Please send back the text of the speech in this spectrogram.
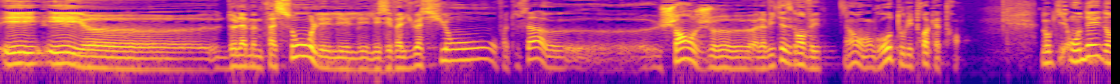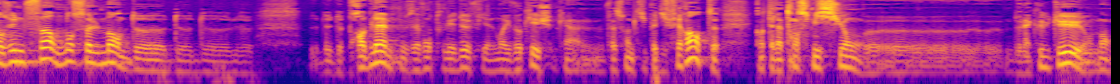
Et, et euh, de la même façon, les, les, les, évaluations, enfin tout ça, euh, change à la vitesse grand V. Hein, en gros, tous les trois quatre ans. Donc on est dans une forme non seulement de, de, de, de problèmes que nous avons tous les deux finalement évoqués, chacun de façon un petit peu différente, quant à la transmission euh, de la culture, bon,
